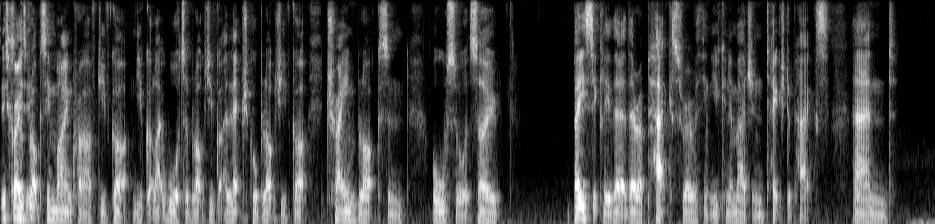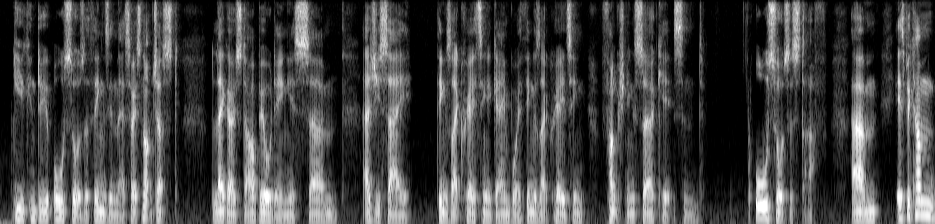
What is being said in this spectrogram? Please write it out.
it's So crazy. the blocks in Minecraft, you've got you've got like water blocks, you've got electrical blocks, you've got train blocks, and all sorts. So basically, there there are packs for everything you can imagine, texture packs, and you can do all sorts of things in there. So it's not just Lego style building. It's um, as you say, things like creating a Game Boy, things like creating functioning circuits, and all sorts of stuff. Um, it's become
